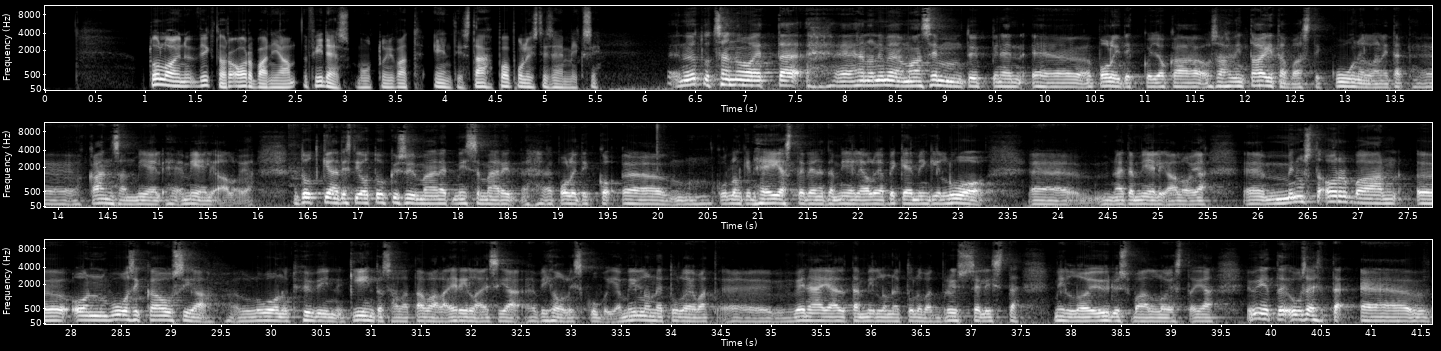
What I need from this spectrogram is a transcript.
Tuolloin Viktor Orban ja Fides muuttuivat entistä populistisemmiksi. No jotkut sanoo, että eh, hän on nimenomaan sen tyyppinen eh, poliitikko, joka osaa hyvin taitavasti kuunnella niitä eh, kansan mielialoja. No tutkija tietysti joutuu kysymään, että missä määrin poliitikko kulloinkin heijastelee näitä mielialoja, pikemminkin luo näitä mielialoja. Minusta Orbán on vuosikausia luonut hyvin kiintosalla tavalla erilaisia viholliskuvia. Milloin ne tulevat Venäjältä, milloin ne tulevat Brysselistä, milloin Yhdysvalloista. Ja usein että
